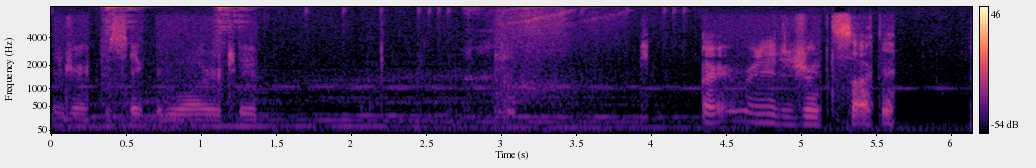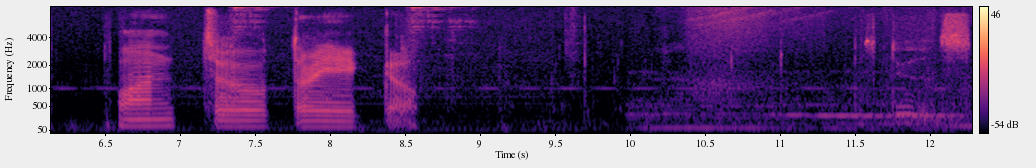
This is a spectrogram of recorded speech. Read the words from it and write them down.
And drink the sacred water too. Alright, ready to drink the sake. One, two, three, go. Let's do this.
